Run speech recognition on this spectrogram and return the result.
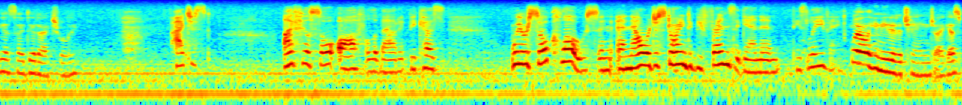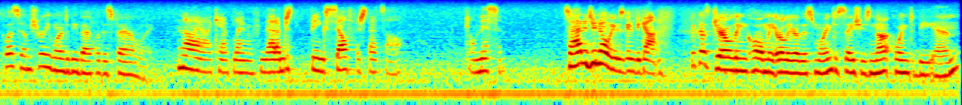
Yes, I did actually. I just, I feel so awful about it because we were so close and, and now we're just starting to be friends again and he's leaving. Well, he needed a change, I guess. Plus, I'm sure he wanted to be back with his family. No, I, I can't blame him for that. I'm just being selfish, that's all. I'll miss him. So how did you know he was going to be gone? Because Geraldine called me earlier this morning to say she's not going to be in,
